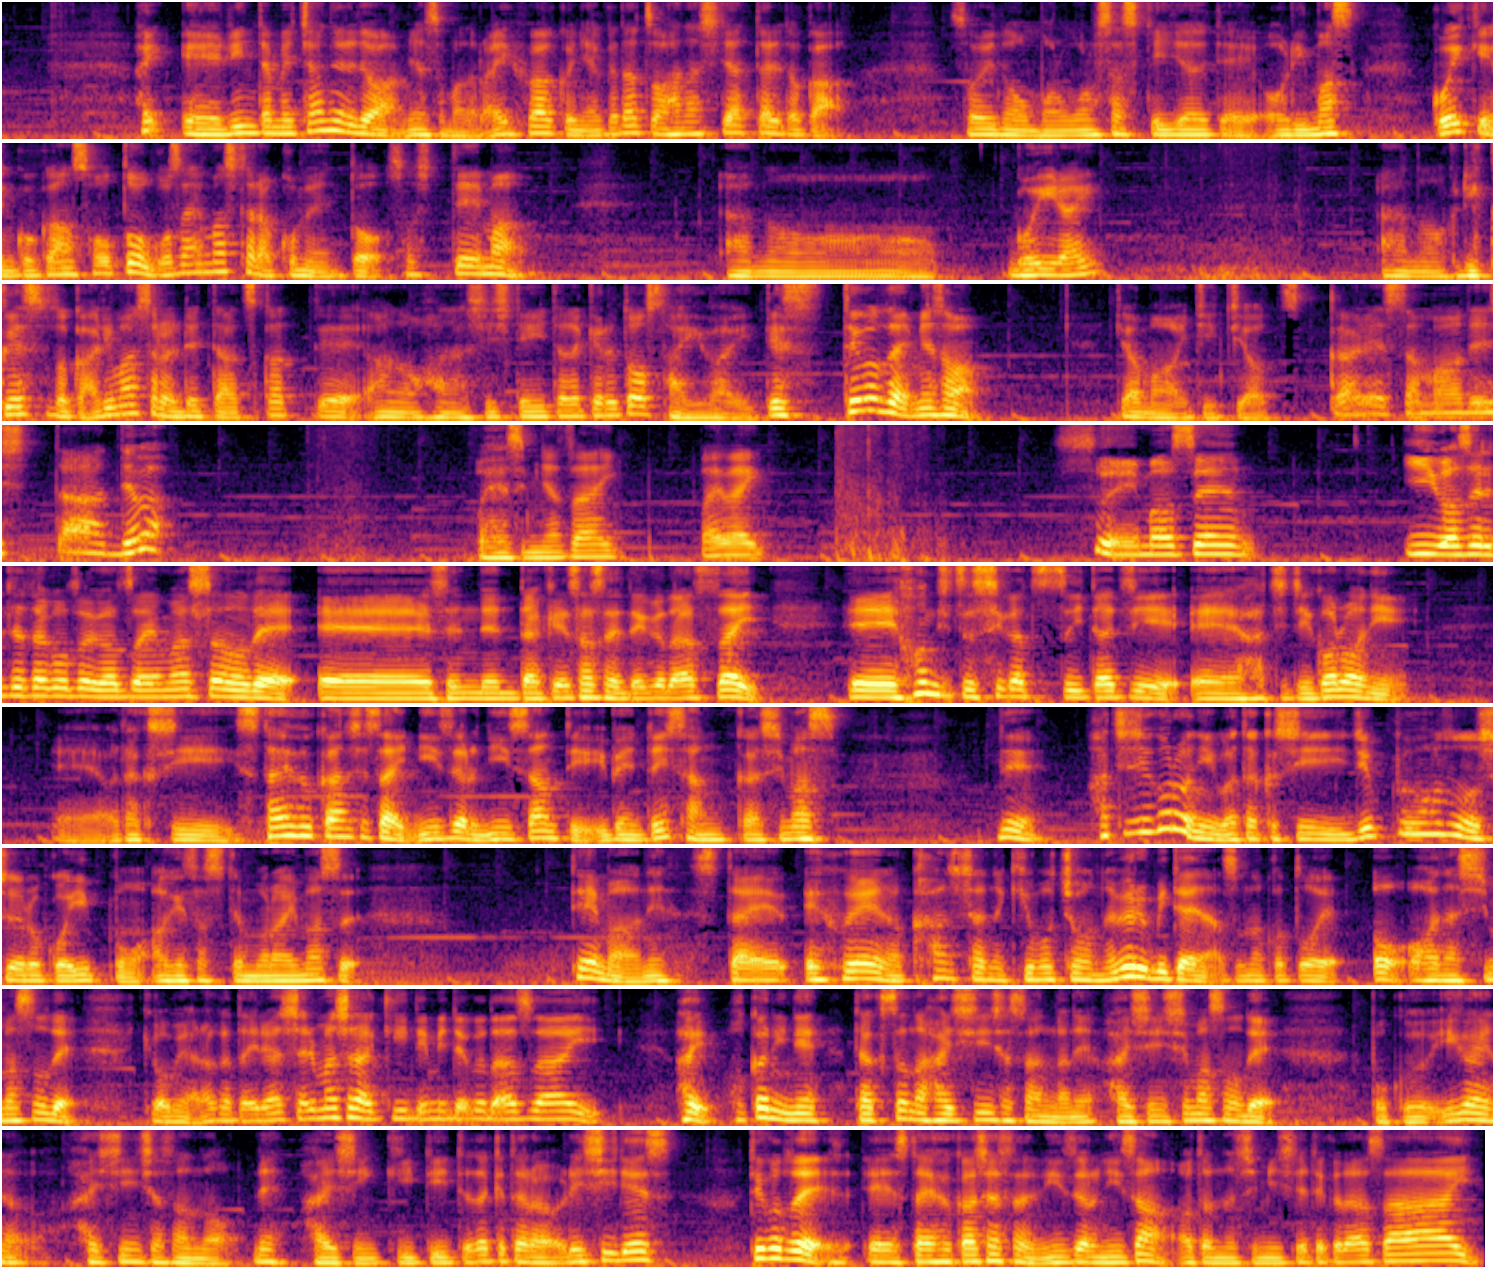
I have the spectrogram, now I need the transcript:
はい、えー、リンタメチャンネルでは皆様のライフワークに役立つお話であったりとか、そういうのをもろもろさせていただいております。ご意見、ご感想等ございましたらコメント、そしてまあ、あのー、ご依頼、あの、リクエストとかありましたらレター使って、あの、お話ししていただけると幸いです。ということで皆様、今日も一日お疲れ様でした。では、おやすみなさい。バイバイ。すいません。言い忘れてたことがございましたので、えー、宣伝だけさせてください。えー、本日4月1日、えー、8時頃に、えー、私、スタイフ感謝祭2023というイベントに参加します。で、8時頃に私、10分ほどの収録を1本上げさせてもらいます。テーマはね、スタイ FA の感謝の気持ちを述べるみたいな、そんなことをお話ししますので、興味ある方いらっしゃいましたら聞いてみてください。はい。他にね、たくさんの配信者さんがね、配信しますので、僕以外の配信者さんのね、配信聞いていただけたら嬉しいです。ということで、え、スタイフ感謝祭2023お楽しみにしててください。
